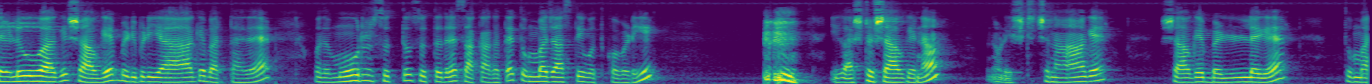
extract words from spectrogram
ತೆಳುವಾಗಿ ಶಾವಿಗೆ ಬಿಡಿ ಬಿಡಿಯಾಗೆ ಬರ್ತಾ ಇದೆ. ಒಂದು ಮೂರು ಸುತ್ತು ಸುತ್ತಿದ್ರೆ ಸಾಕಾಗುತ್ತೆ. ತುಂಬ ಜಾಸ್ತಿ ಒತ್ಕೋಬೇಡಿ ಈಗ ಅಷ್ಟು ಶಾವಿಗೆನ ನೋಡಿ ಎಷ್ಟು ಚೆನ್ನಾಗೆ ಶಾವಿಗೆ ಬೆಳ್ಳಗೆ ತುಂಬಾ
